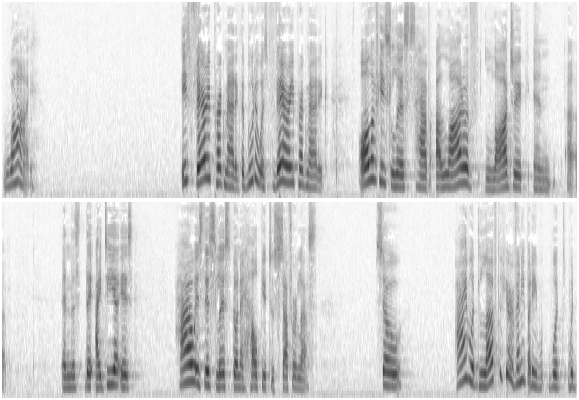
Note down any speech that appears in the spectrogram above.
Why? He's very pragmatic. The Buddha was very pragmatic. All of his lists have a lot of logic and uh, and this, the idea is how is this list going to help you to suffer less? So I would love to hear if anybody would, would,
